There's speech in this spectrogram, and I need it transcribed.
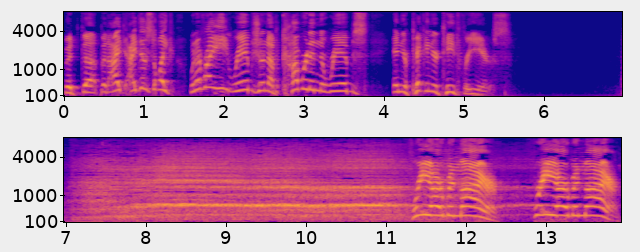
But uh, but I I just like whenever I eat ribs, you end up covered in the ribs, and you're picking your teeth for years. Free Urban Meyer. Free Urban Meyer.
